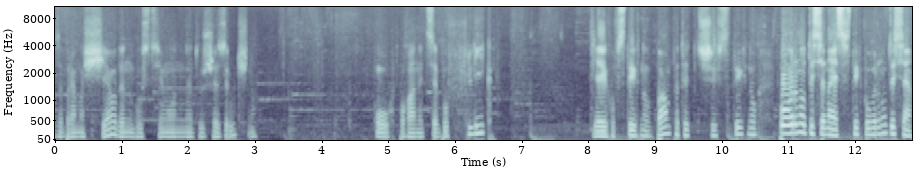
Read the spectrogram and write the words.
Заберемо ще один буст, йому не дуже зручно. Ух, поганий це був флік. Я його встигнув бампити, чи встигнув. Повернутися, Найс, встиг повернутися.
